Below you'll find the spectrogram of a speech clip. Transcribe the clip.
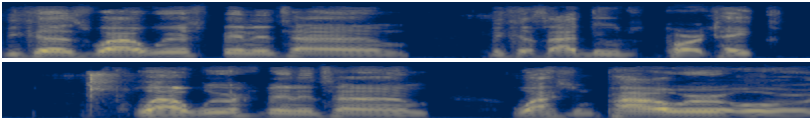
because while we're spending time, because I do partake, while we're spending time watching Power or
